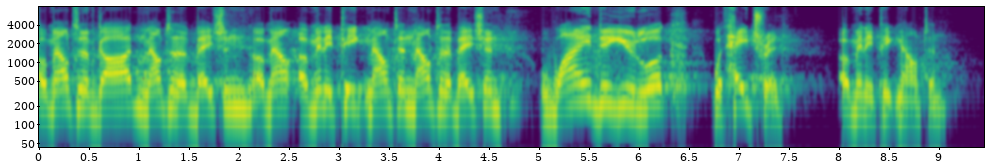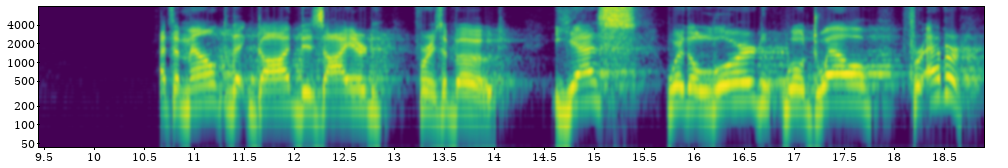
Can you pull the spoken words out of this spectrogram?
O mountain of God, mountain of Bashan, O, mount, o many peak mountain, mountain of Bashan, why do you look with hatred, O many peak mountain? At the mount that God desired for his abode. Yes, where the Lord will dwell forever.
